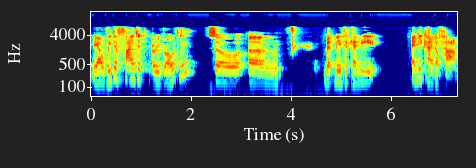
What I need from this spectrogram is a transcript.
Yeah, we defined it very broadly. So um, that means it can be any kind of harm.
